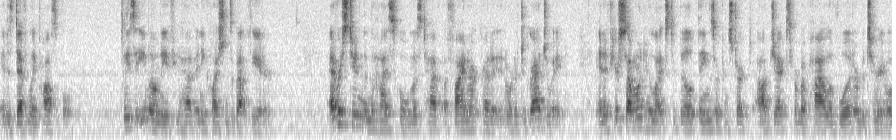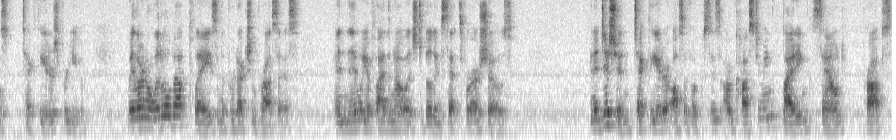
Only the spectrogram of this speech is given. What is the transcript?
it is definitely possible. Please email me if you have any questions about theater. Every student in the high school must have a fine art credit in order to graduate. And if you're someone who likes to build things or construct objects from a pile of wood or materials, Tech Theater's for you. We learn a little about plays and the production process, and then we apply the knowledge to building sets for our shows. In addition, Tech Theater also focuses on costuming, lighting, sound, props,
